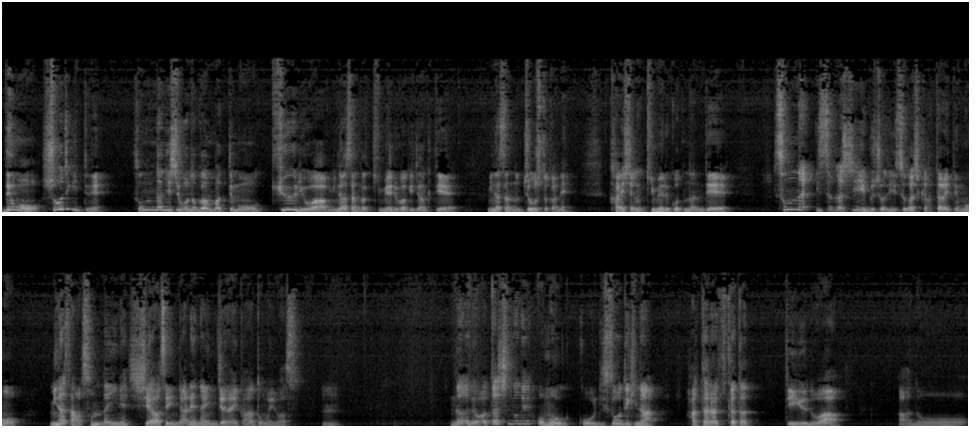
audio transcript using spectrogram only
でも正直言ってねそんなに仕事頑張っても給料は皆さんが決めるわけじゃなくて皆さんの上司とかね会社が決めることなんでそんな忙しい部署で忙しく働いても皆さんはそんなにね幸せになれないんじゃないかなと思います。うん。なので私のね思うこう理想的な働き方っていうのはあの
